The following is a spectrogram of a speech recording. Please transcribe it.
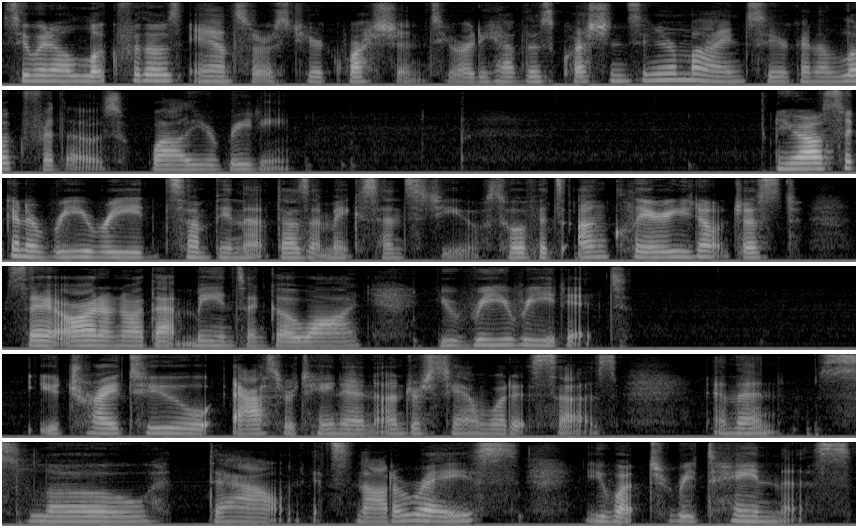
So you're going to look for those answers to your questions. You already have those questions in your mind, so you're going to look for those while you're reading. You're also going to reread something that doesn't make sense to you. So if it's unclear, you don't just say, oh, I don't know what that means and go on. You reread it. You try to ascertain it and understand what it says. And then slow down. It's not a race. You want to retain this.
